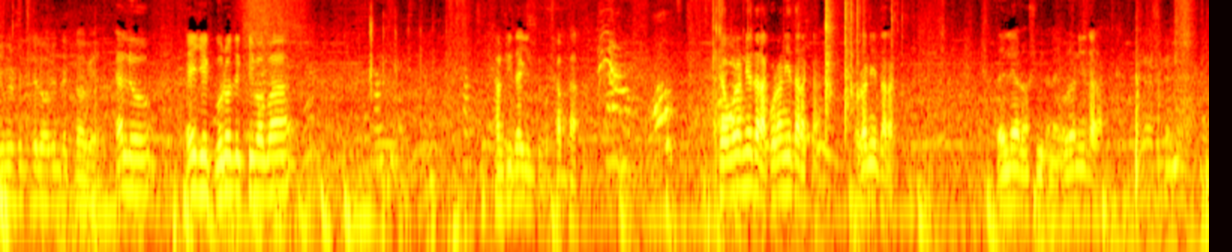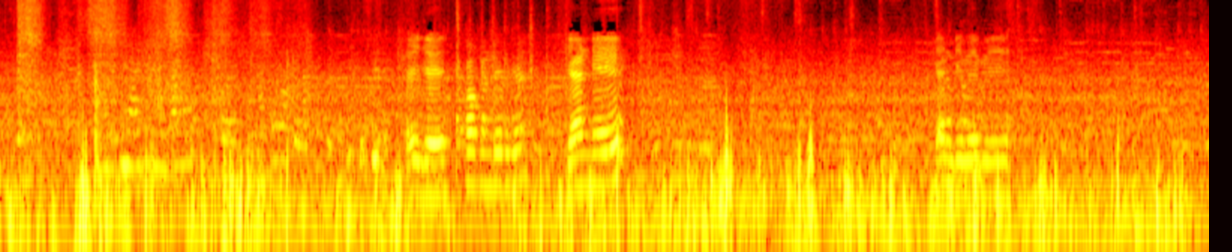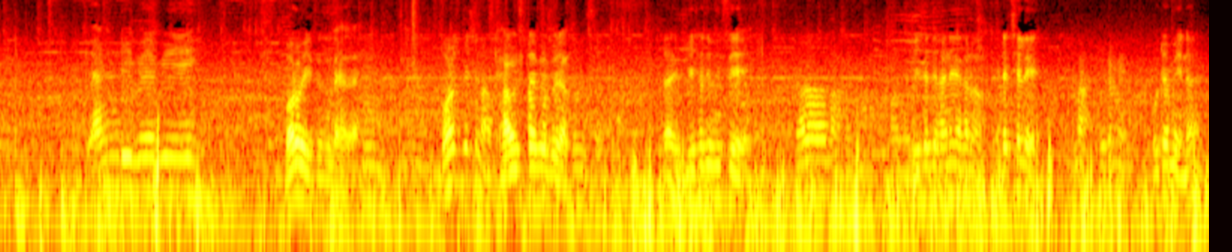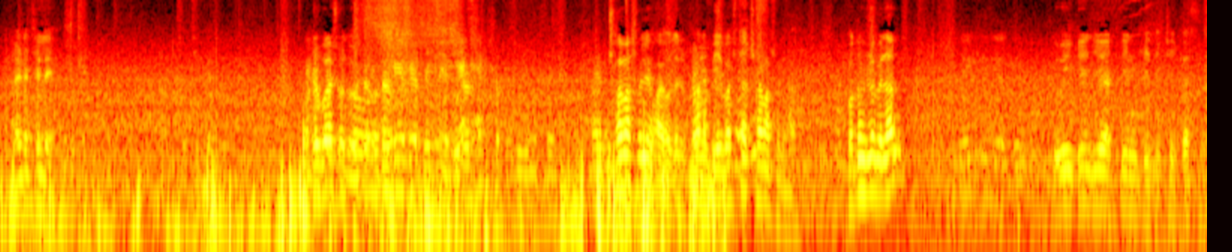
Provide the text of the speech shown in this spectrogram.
তুমি ওষুধ দিলে ওজন দেখতে হবে। হ্যালো এই যে ঘুরো দেখছি বাবা। থামছি তাই কিন্তু সাবধান। আচ্ছা ওরা নিয়ে দাঁড়াক ওরা নিয়ে দাঁড়াক না। ওরা নিয়ে দাঁড়াক। তাইলে আর অসুবিধা নাই ওরা নিয়ে দাঁড়াক। এই যে candy candy baby candy baby বড় হয়ে গেছে তো দেখা যায়। বয়স বেশি না। হাউস টাইপের বিড়াল হয়েছে। তাই বিয়ে শাদী হয়েছে? বিয়ে শাদী হয় না এখনও? এটা ছেলে? না ওইটা মেয়ে। ওটা মেয়ে না? আর এটা ছেলে? ওটার বয়স কত? ওটা-। ছয় মাস হলে হয়। ওদের মানে বিয়ের বয়সটা ছয় মাস হলে হয়। কত হলো বেলাল? দুই কেজি আর তিন কেজি ঠিক আছে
